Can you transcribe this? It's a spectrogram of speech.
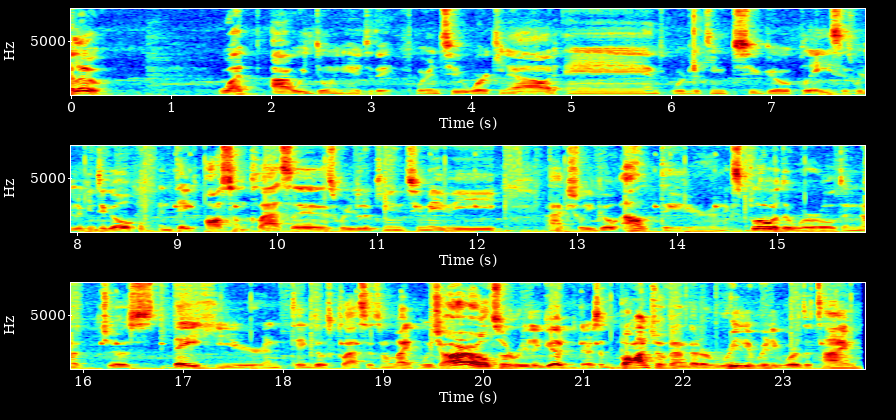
Hello! What are we doing here today? We're into working out and we're looking to go places. We're looking to go and take awesome classes. We're looking to maybe actually go out there and explore the world and not just stay here and take those classes online, which are also really good. There's a bunch of them that are really, really worth the time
